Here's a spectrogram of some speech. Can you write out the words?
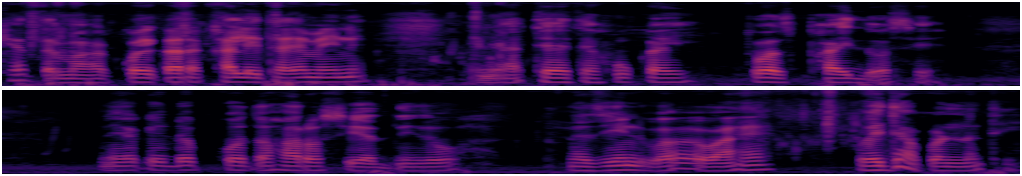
ખેતરમાં કોઈ કારક ખાલી થાય એમ નહીં. એની હાથે હાથે સુકાય તો જ ફાયદો છે. ને એક ડબકો તો સારો છે જ નહીં જો. ને જીંડ વાહે વધ્યા પણ નથી.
